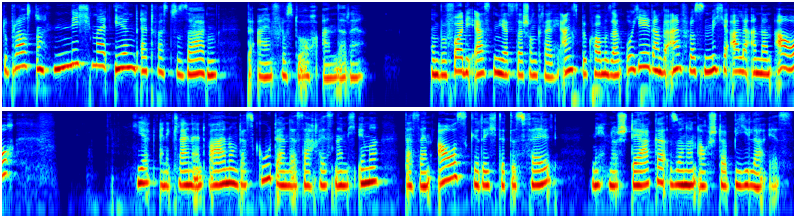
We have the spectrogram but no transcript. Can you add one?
du brauchst noch nicht mal irgendetwas zu sagen, beeinflusst du auch andere. Und bevor die ersten jetzt da schon gerade Angst bekommen und sagen, oh je, dann beeinflussen mich ja alle anderen auch. Hier eine kleine Entwarnung. Das Gute an der Sache ist nämlich immer, dass ein ausgerichtetes Feld nicht nur stärker, sondern auch stabiler ist.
